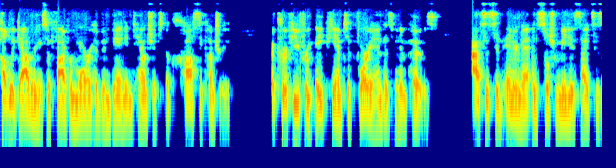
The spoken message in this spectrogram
Public gatherings of five or more have been banned in townships across the country. A curfew from 8 p.m. to 4 a.m. has been imposed, access to the internet and social media sites has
